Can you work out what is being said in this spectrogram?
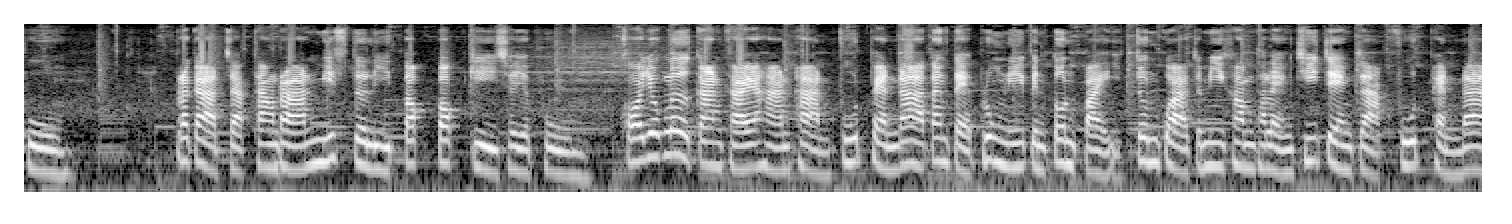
ภูมิ ประกาศจากทางร้านมิสเตอรีต็อกป๊อกกีชัยภูมิ ขอยกเลิกการขายอาหารผ่านฟู้ดแพนด้าตั้งแต่พรุ่งนี้เป็นต้นไป จนกว่าจะมีคำแถลงชี้แจงจากฟู้ดแพนด้า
